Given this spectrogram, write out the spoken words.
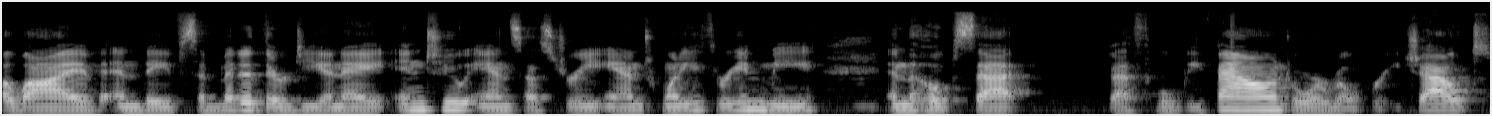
alive, and they've submitted their DNA into Ancestry and 23andMe in the hopes that Beth will be found or will reach out.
